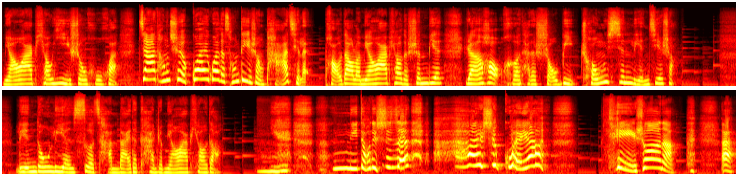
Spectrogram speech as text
苗阿飘一声呼唤，加藤雀乖乖的从地上爬起来，跑到了苗阿飘的身边，然后和他的手臂重新连接上。林东脸色惨白的看着苗阿飘道：“你，你到底是人还是鬼呀？你说呢？哎，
